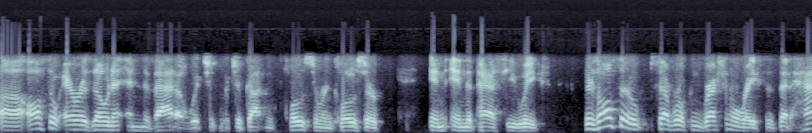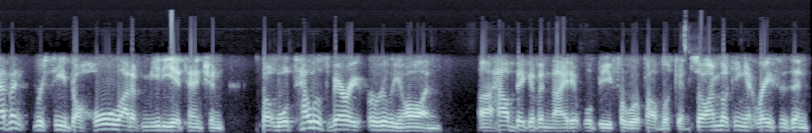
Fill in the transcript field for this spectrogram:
Uh, also Arizona and Nevada, which which have gotten closer and closer in in the past few weeks. There's also several congressional races that haven't received a whole lot of media attention, but will tell us very early on uh, how big of a night it will be for Republicans. So I'm looking at races in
